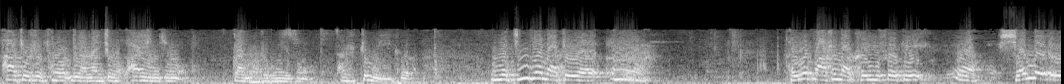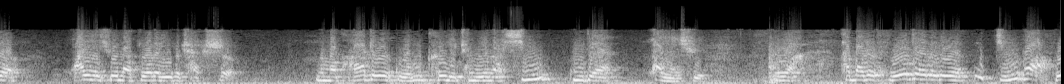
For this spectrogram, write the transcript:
他就是从原来这个华严宗。转到这个密宗，他是这么一个。那么今天呢，这个海云法师呢，可以说对呃现在这个华严学呢做了一个阐释。那么他这个我们可以称为了新古典华严学，对吧？他把这佛教的这个精华、佛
